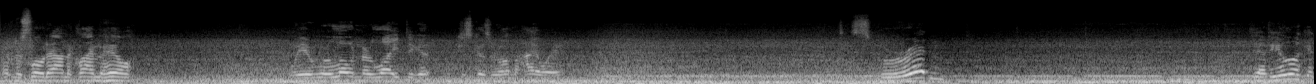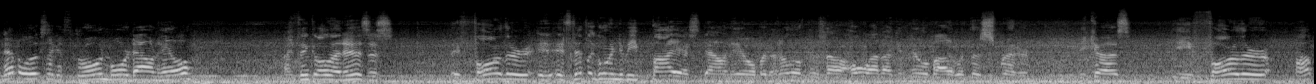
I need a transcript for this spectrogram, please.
Having to slow down to climb the hill. We, we're loading her light to get just because we're on the highway. Spreading. Yeah, if you look, it definitely looks like it's throwing more downhill. I think all that is is the farther, it, it's definitely going to be biased downhill, but I don't know if there's not a whole lot I can do about it with this spreader because the farther up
